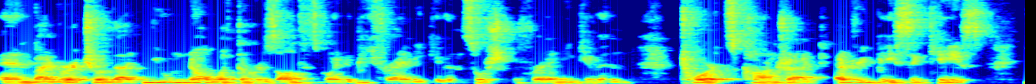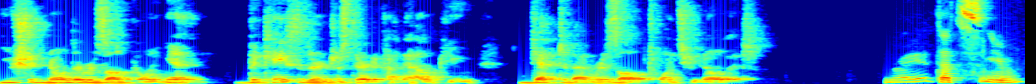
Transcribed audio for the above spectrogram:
And by virtue of that, you know what the result is going to be for any given social for any given torts contract. Every basic case, you should know the result going in. The cases are just there to kind of help you get to that result once you know it. Right. That's you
